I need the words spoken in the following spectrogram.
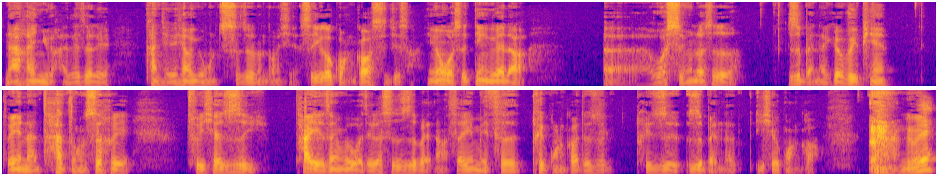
男孩女孩在这里。看起来像泳池这种东西是一个广告，实际上，因为我是订阅的，呃，我使用的是日本的一个 VPN，所以呢，它总是会出一些日语，他也认为我这个是日本的，所以每次推广告都是推日日本的一些广告，因为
